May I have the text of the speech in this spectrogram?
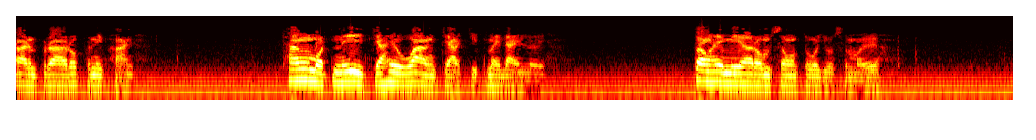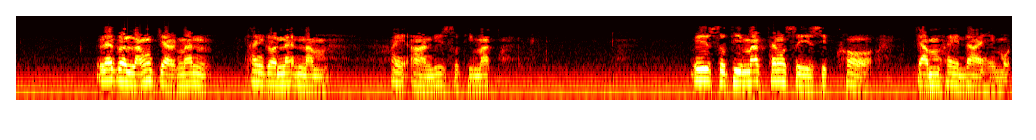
การปรารบพนิพาน ทั้งหมดนี้จะให้ว่างจากจิตไม่ได้เลย ต้องให้มีอารมณ์ทรงตัวอยู่เสมอ และก็หลังจากนั้นท่านก็แนะนำให้อ่านวิสุทธิมรรควิสุทธิมรรคทั้งสี่สิบข้อจำให้ได้ให้หมด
